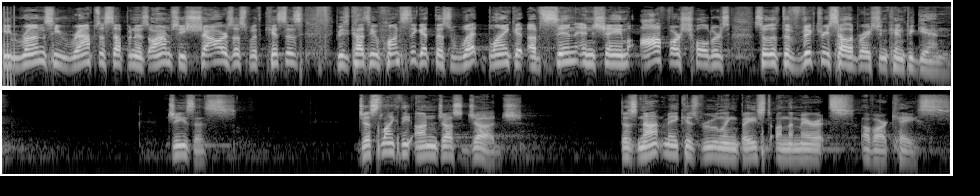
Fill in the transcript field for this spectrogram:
he runs, he wraps us up in his arms, he showers us with kisses because he wants to get this wet blanket of sin and shame off our shoulders so that the victory celebration can begin. Jesus, just like the unjust judge, does not make his ruling based on the merits of our case.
